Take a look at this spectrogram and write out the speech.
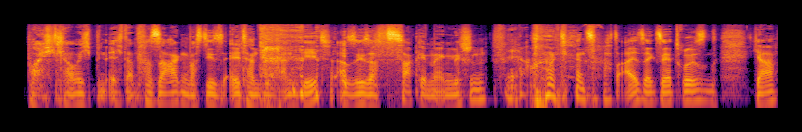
boah, ich glaube, ich bin echt am Versagen, was dieses Elternbild angeht. Also sie sagt Zack im Englischen. Ja. Und dann sagt Isaac sehr tröstend, ja,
